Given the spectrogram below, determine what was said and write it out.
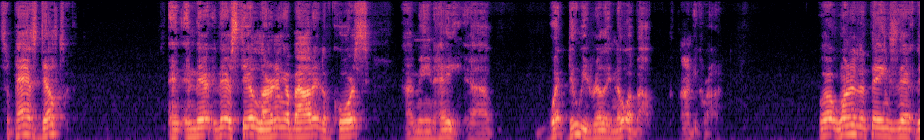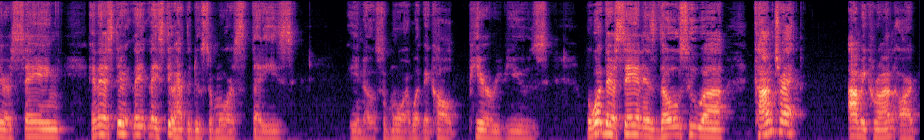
Surpassed Delta. And, and they're they're still learning about it, of course. I mean, hey, uh, what do we really know about Omicron? Well, one of the things that they're saying, and they're still they, they still have to do some more studies, you know, some more what they call peer reviews. But what they're saying is those who uh, contract Omicron are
